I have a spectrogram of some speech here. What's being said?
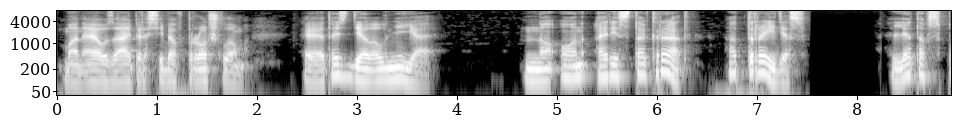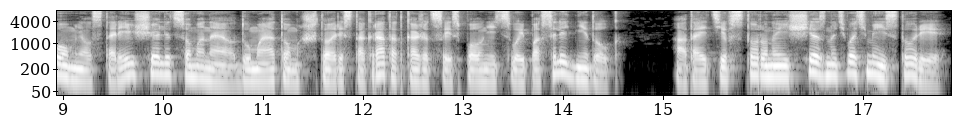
Манео запер себя в прошлом. Это сделал не я. Но он аристократ, Атрейдис. Лето вспомнил стареющее лицо Манео, думая о том, что аристократ откажется исполнить свой последний долг. Отойти в сторону и исчезнуть во тьме истории.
